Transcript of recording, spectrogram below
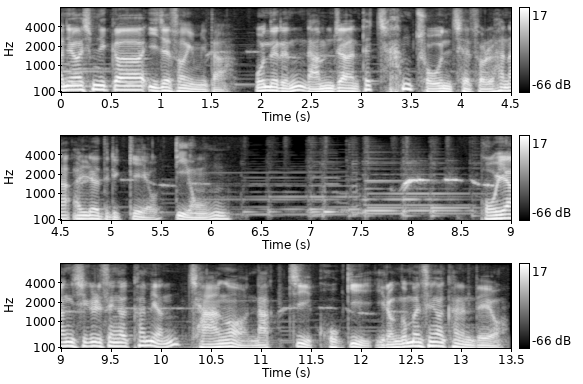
안녕하십니까 이재성입니다. 오늘은 남자한테 참 좋은 채소를 하나 알려드릴게요. 띠용. 보양식을 생각하면 장어, 낙지, 고기 이런 것만 생각하는데요.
